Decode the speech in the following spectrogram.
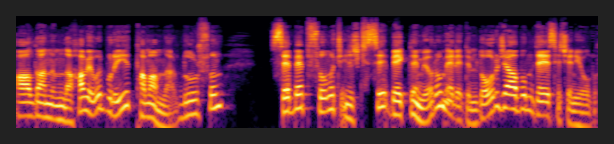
aldığı anlamında however burayı tamamlar. Dursun. Sebep sonuç ilişkisi beklemiyorum. Eledim. Doğru cevabım D seçeneği olur.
